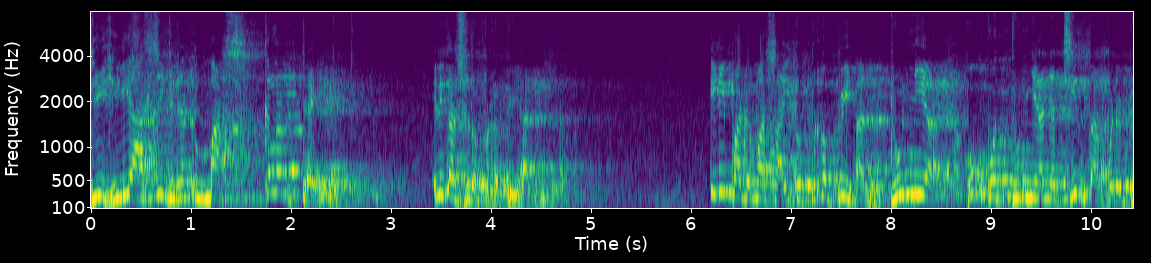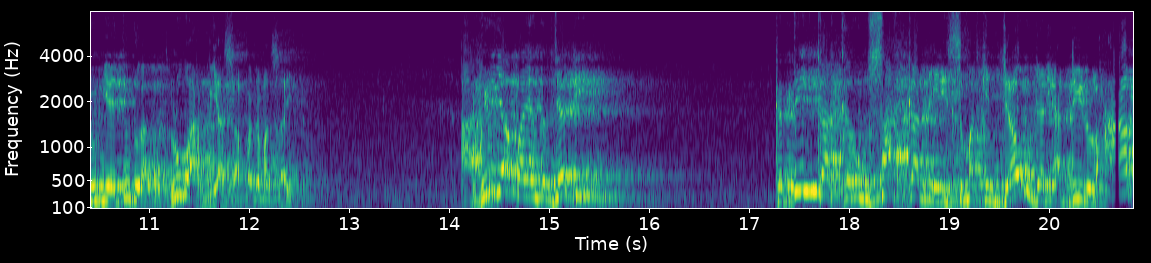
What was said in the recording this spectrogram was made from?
dihiasi dengan emas. Keledai. Ini kan sudah berlebihan ini pada masa itu berlebihan. Dunia hubud dunianya cinta pada dunia itu sudah luar biasa pada masa itu. Akhirnya apa yang terjadi? Ketika kerusakan ini semakin jauh dari adilul haq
